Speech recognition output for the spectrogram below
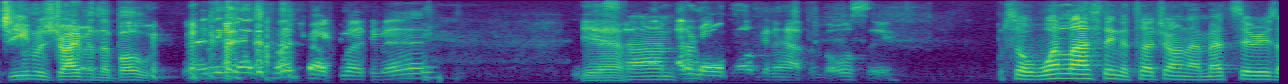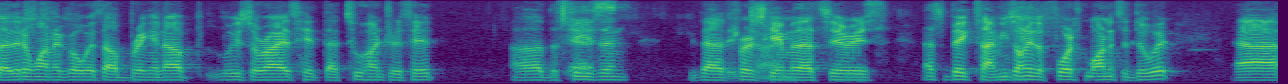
Gene was driving the boat. spending that contract money, man. Yeah. Um, I don't know what the hell's gonna happen, but we'll see. so one last thing to touch on that Mets series, I didn't want to go without bringing up Luis Arraez hit that 200th hit uh, the Yes. season, that Big first time. game of that series. That's big time. He's only the fourth Marlin to do it. Uh,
